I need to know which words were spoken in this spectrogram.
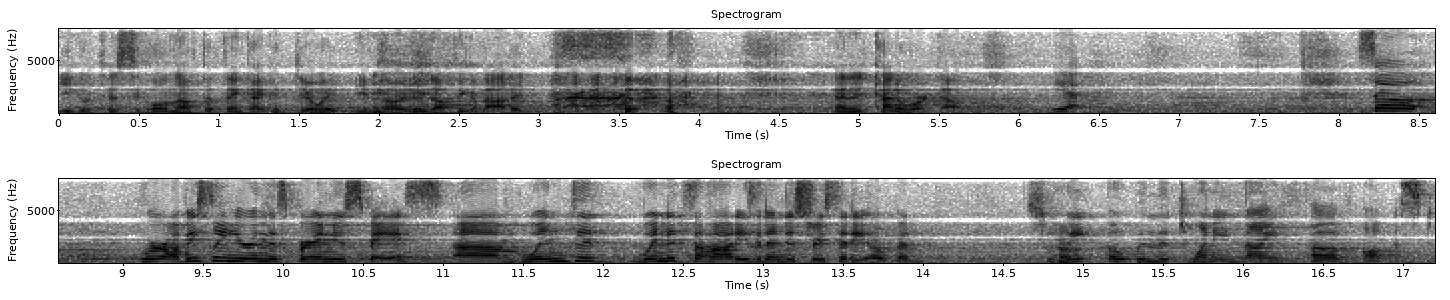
egotistical enough to think I could do it, even though I knew nothing about it. and it kind of worked out. Yeah. So we're obviously here in this brand new space. Um, when did when did Sahadi's at Industry City open? So we opened the 29th of August,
